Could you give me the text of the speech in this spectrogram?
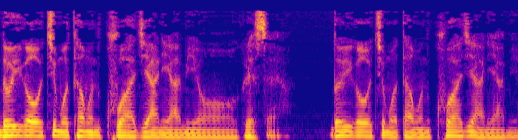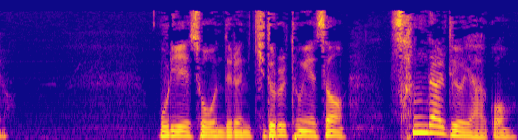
너희가 얻지 못하면 구하지 아니하며 그랬어요. 너희가 얻지 못하면 구하지 아니하며 우리의 소원들은 기도를 통해서 상달되어야 하고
